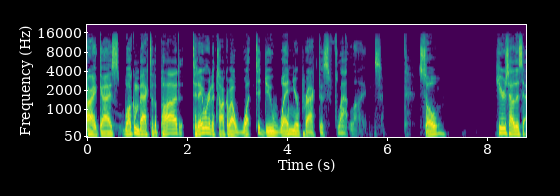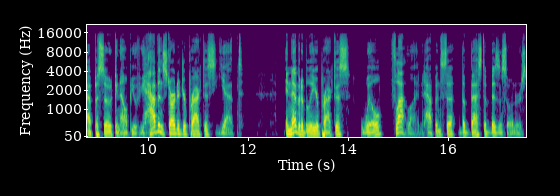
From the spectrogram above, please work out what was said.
All right, guys, welcome back to the pod. Today, we're going to talk about what to do when your practice flatlines. So, here's how this episode can help you. If you haven't started your practice yet, inevitably your practice will flatline. It happens to the best of business owners.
